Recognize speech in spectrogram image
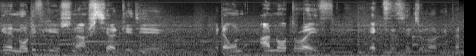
এখানে নোটিফিকেশন আসছে আর কি যে এটা আনঅথরাইজ অ্যাক্সেসের জন্য আর কি তার।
